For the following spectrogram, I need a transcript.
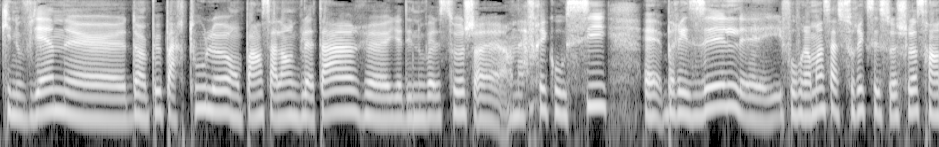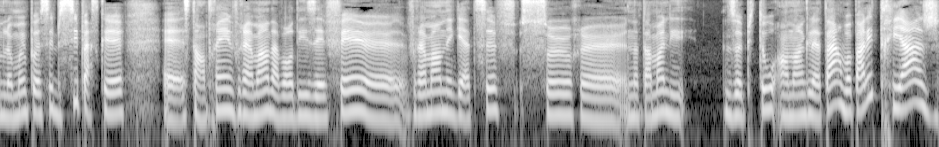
qui nous viennent euh, d'un peu partout, là, on pense à l'Angleterre, euh, il y a des nouvelles souches en Afrique aussi, Brésil. il faut vraiment s'assurer que ces souches-là se rendent le moins possible ici parce que c'est en train vraiment d'avoir des effets vraiment négatifs sur notamment les hôpitaux en Angleterre. On va parler de triage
